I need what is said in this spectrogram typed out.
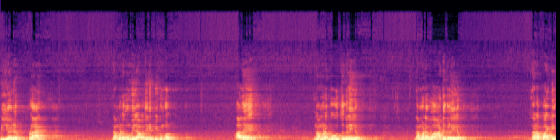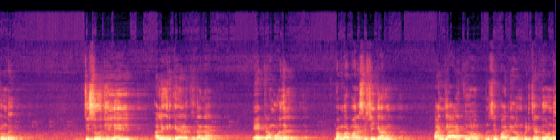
വലിയൊരു പ്ലാൻ നമ്മുടെ മുമ്പിൽ അവതരിപ്പിക്കുമ്പോൾ അത് നമ്മുടെ ബൂത്തുകളിലും നമ്മുടെ വാർഡുകളിലും നടപ്പാക്കിക്കൊണ്ട് തൃശ്ശൂർ ജില്ലയിൽ അല്ലെങ്കിൽ കേരളത്തിൽ തന്നെ ഏറ്റവും കൂടുതൽ മെമ്പർമാരെ സൃഷ്ടിക്കാനും പഞ്ചായത്തുകളും മുനിസിപ്പാലിറ്റികളും പിടിച്ചെടുത്തുകൊണ്ട്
